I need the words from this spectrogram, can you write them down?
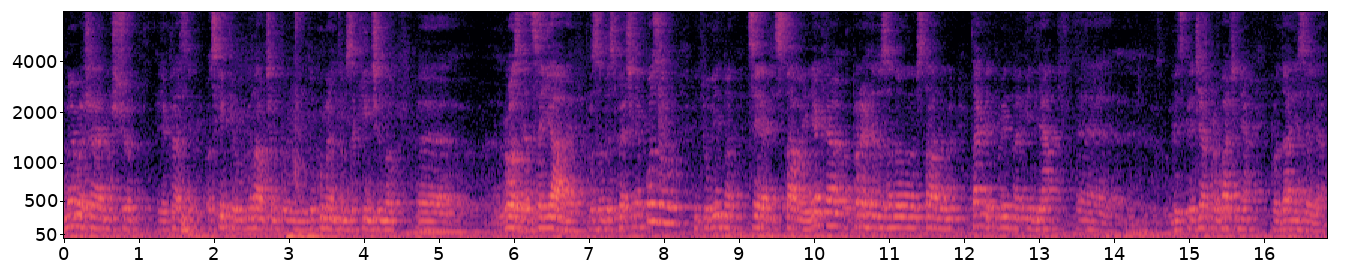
ми вважаємо, що якраз оскільки виконавчим документом закінчено е, розгляд заяви про забезпечення позову, відповідно, це є підставою як для перегляду за новими обставинами, так відповідно і для е, відкриття провадження по даній заяві.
